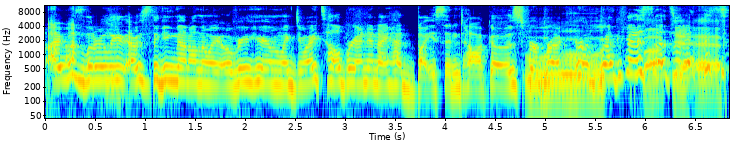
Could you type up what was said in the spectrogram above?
I was literally I was thinking that on the way over here. I'm like, do I tell Brandon I had bison tacos for, brec- for breakfast? That's what yeah. it is.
